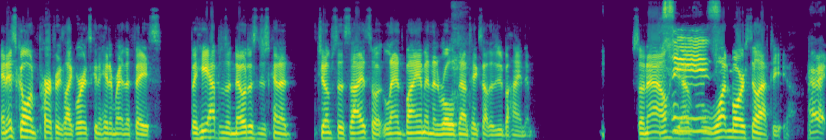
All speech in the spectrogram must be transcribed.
and it's going perfect, like where it's going to hit him right in the face. But he happens to notice and just kind of jumps to the side, so it lands by him and then rolls down, takes out the dude behind him. So now you have one more still after you. All right,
